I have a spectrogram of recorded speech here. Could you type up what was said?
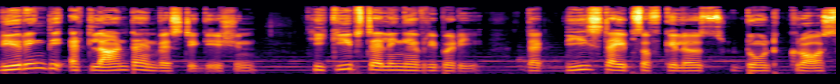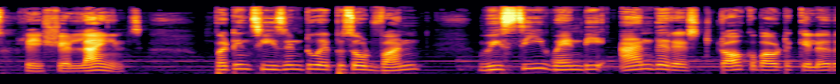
During the Atlanta investigation, he keeps telling everybody that these types of killers don't cross racial lines. But in season 2, episode 1, we see Wendy and the rest talk about a killer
